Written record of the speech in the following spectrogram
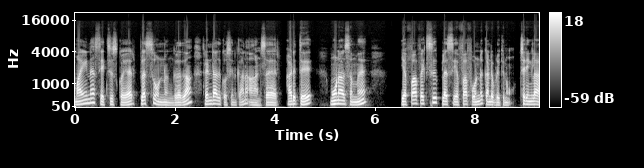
மைனஸ் எக்ஸ் ஸ்கொயர் ப்ளஸ் ஒன்றுங்கிறது தான் ரெண்டாவது கொஸ்டினுக்கான ஆன்சர் அடுத்து மூணாவது sum f of x plus f of ஒன்று கண்டுபிடிக்கணும். சரிங்களா?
